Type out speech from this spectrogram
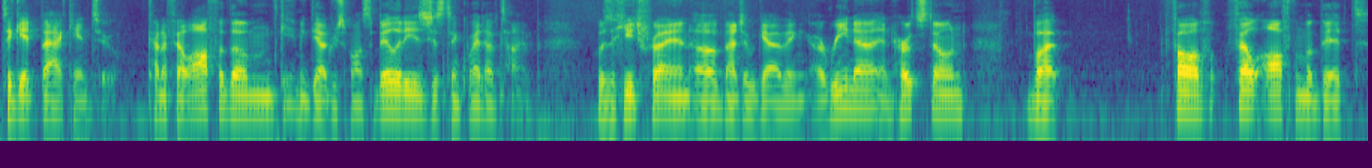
to get back into. Kind of fell off of them. Gaming dad responsibilities. Just didn't quite have time. Was a huge fan of Magic the Gathering Arena and Hearthstone, but fell off, fell off them a bit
